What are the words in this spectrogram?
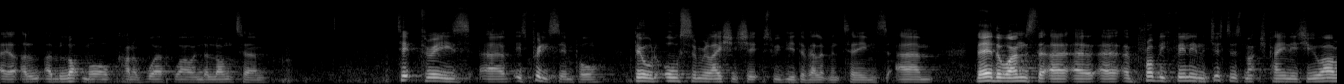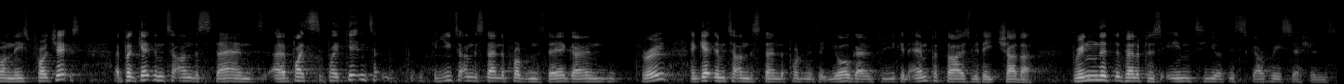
a, a, a, a, lot more kind of worthwhile in the long term. Tip three is, uh, is pretty simple. Build awesome relationships with your development teams. Um, they're the ones that are, are, are, probably feeling just as much pain as you are on these projects, uh, but get them to understand, uh, by, by getting to, for you to understand the problems they're going through and get them to understand the problems that you're going through, you can empathize with each other. Bring the developers into your discovery sessions.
